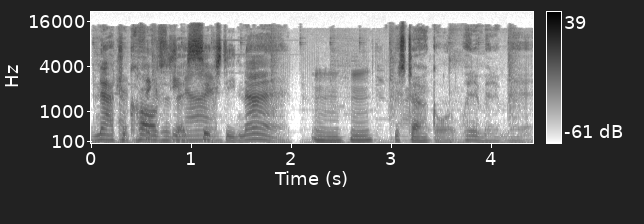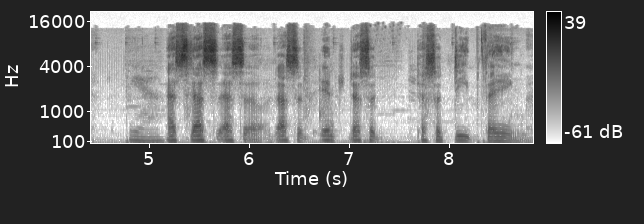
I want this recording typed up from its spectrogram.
natural At causes at 69. 69. Mm-hmm. You start going, wait a minute, man. Yeah. That's that's that's a that's a that's a that's a deep thing, man.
